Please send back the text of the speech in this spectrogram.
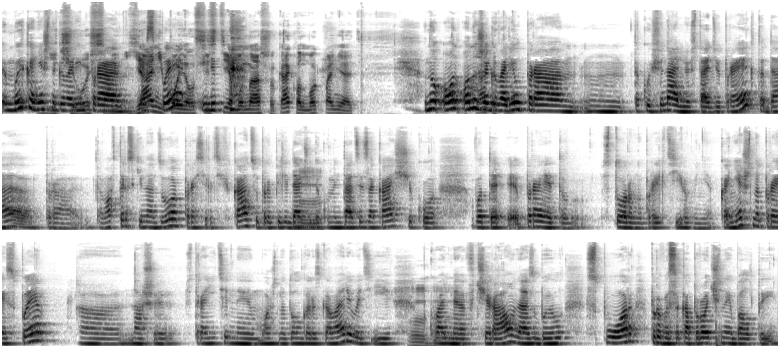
мы, конечно, Ничего говорим себе. про. Я СП не понял или... систему нашу. Как он мог понять? Ну, он, он уже это? говорил про м, такую финальную стадию проекта, да, про там, авторский надзор, про сертификацию, про передачу mm-hmm. документации заказчику, вот э, э, про эту сторону проектирования. Конечно, про СП э, наши строительные можно долго разговаривать, и mm-hmm. буквально вчера у нас был спор про высокопрочные болты.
